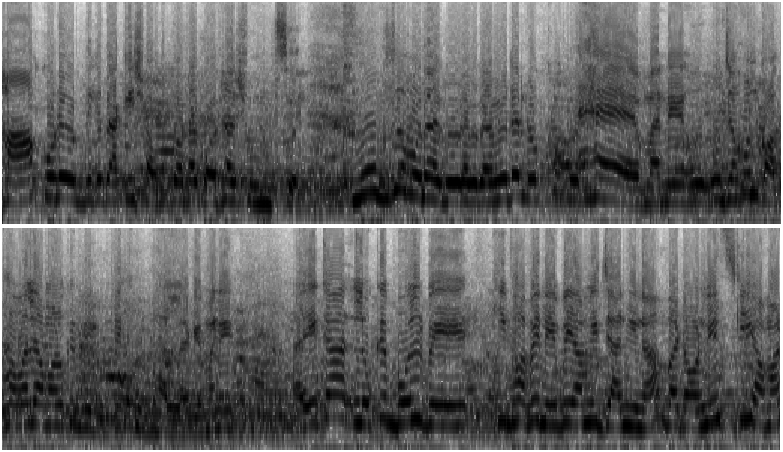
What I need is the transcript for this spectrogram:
হা করে ওর দিকে তাকিয়ে সব কটা কথা শুনছে। মুগ্ধ বোধ হয় গৌরব আমি এটা লক্ষ্য হ্যাঁ মানে ও- যখন কথা বলে আমার ওকে দেখতে খুব ভালো লাগে। মানে এটা লোকে বলবে কীভাবে নেবে আমি জানি না বাট অনেস্টলি আমার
